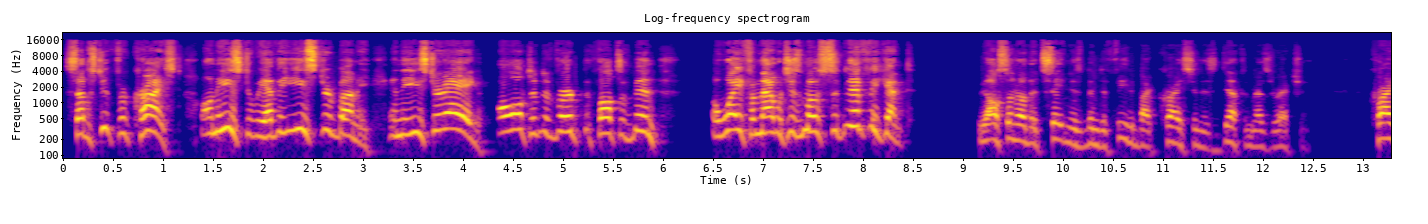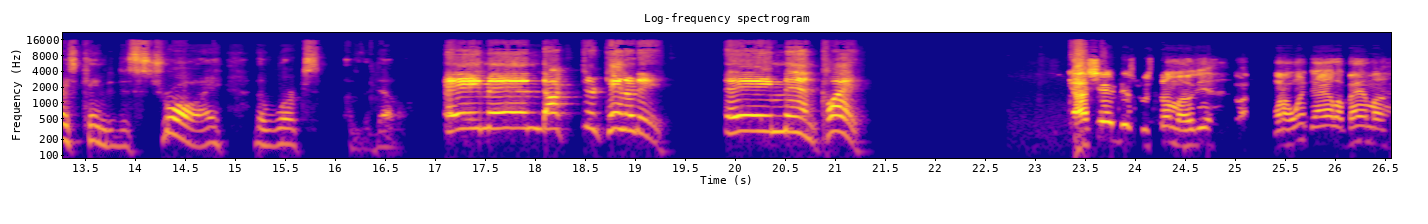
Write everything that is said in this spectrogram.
substitute for Christ. On Easter, we have the Easter bunny and the Easter egg, all to divert the thoughts of men away from that which is most significant. We also know that Satan has been defeated by Christ in his death and resurrection. Christ came to destroy the works of the devil. Amen, Dr. Kennedy. Amen. Clay. I shared this with some of you. When I went to Alabama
